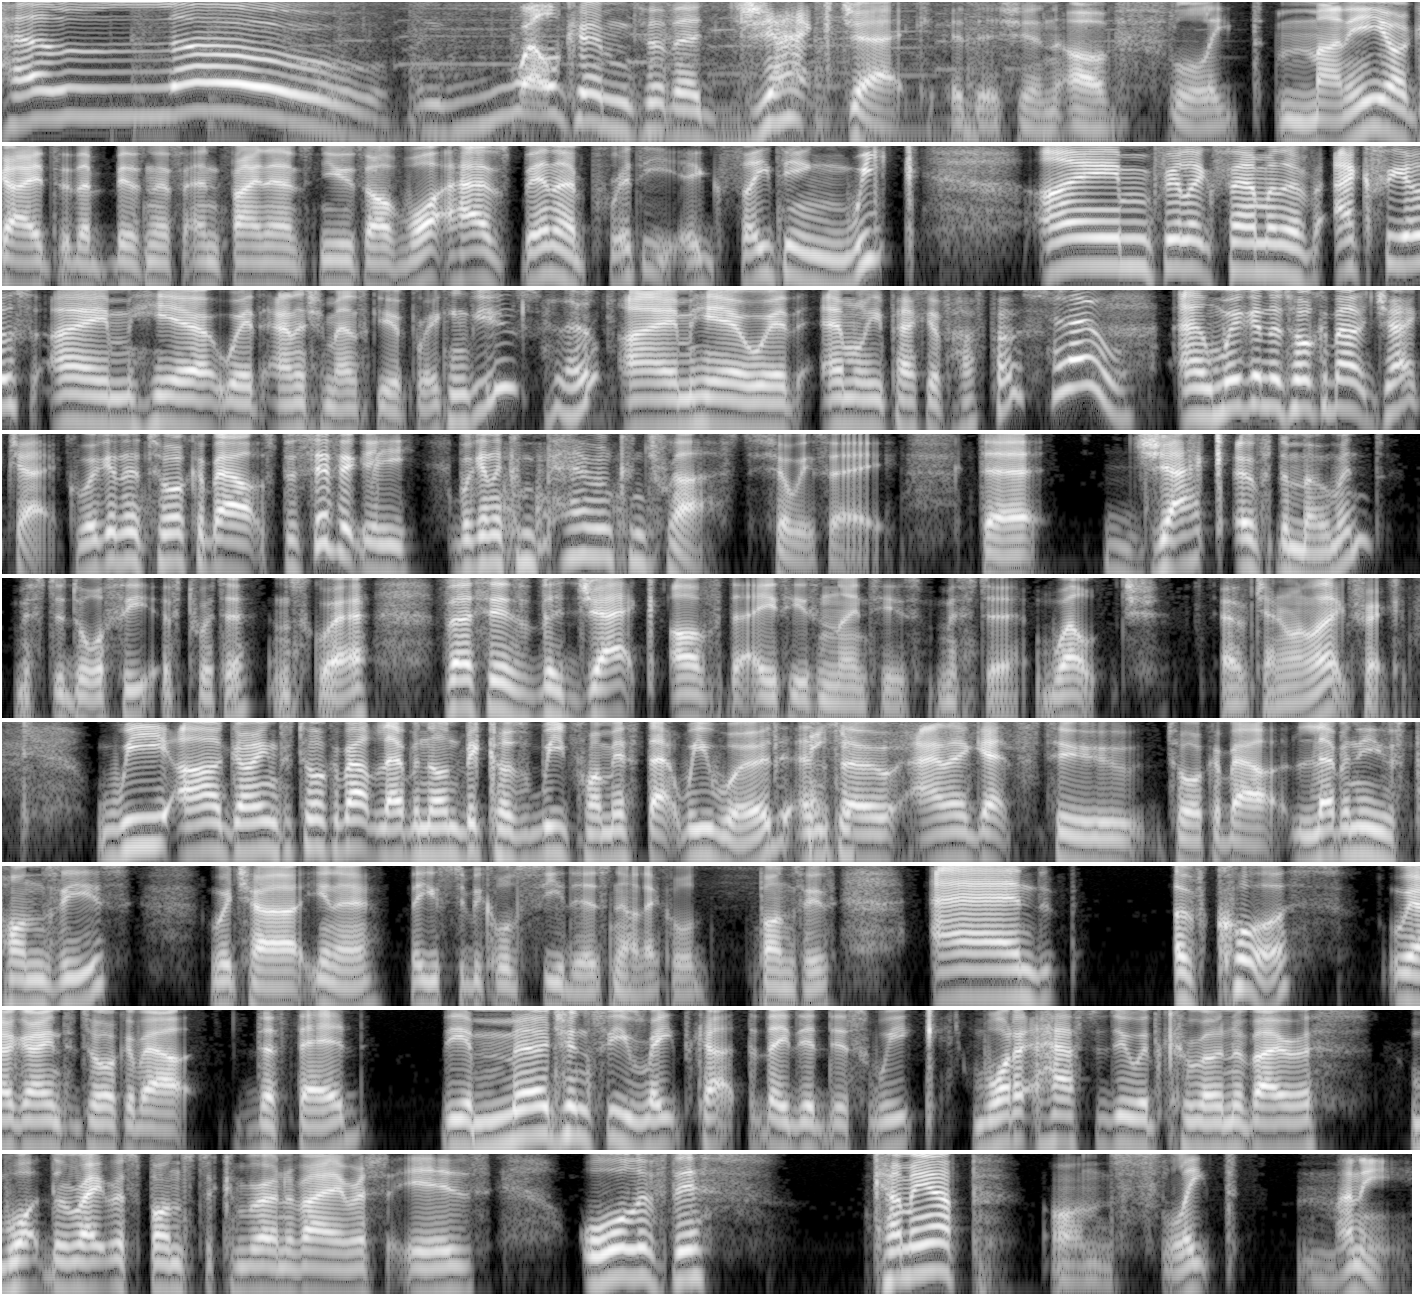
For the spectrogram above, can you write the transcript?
Hello and welcome to the Jack Jack edition of Slate Money, your guide to the business and finance news of what has been a pretty exciting week. I'm Felix Salmon of Axios. I'm here with Anna Szymanski of Breaking Views. Hello. I'm here with Emily Peck of HuffPost. Hello. And we're going to talk about Jack Jack. We're going to talk about specifically, we're going to compare and contrast, shall we say, the Jack of the moment, Mr. Dorsey of Twitter and Square, versus the Jack of the 80s and 90s, Mr. Welch of General Electric. We are going to talk about Lebanon because we promised that we would. And Thank so Anna gets to talk about Lebanese Ponzi's, which are, you know, they used to be called cedars, now they're called Ponzi's. And of course, we are going to talk about the Fed, the emergency rate cut that they did this week, what it has to do with coronavirus, what the right response to coronavirus is. All of this coming up on Slate Money.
